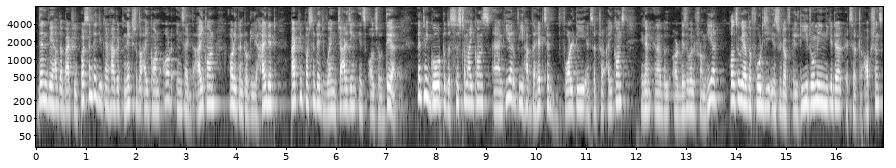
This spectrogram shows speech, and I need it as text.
Then we have the battery percentage. You can have it next to the icon or inside the icon or you can totally hide it. Battery percentage when charging is also there let me go to the system icons and here we have the headset, faulty, etc. icons. You can enable or disable from here. Also we have the 4G instead of LTE roaming indicator, etc. options.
